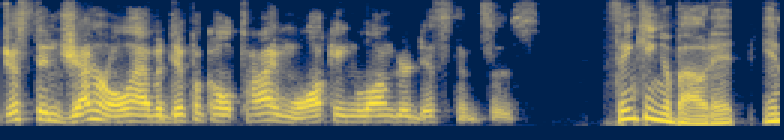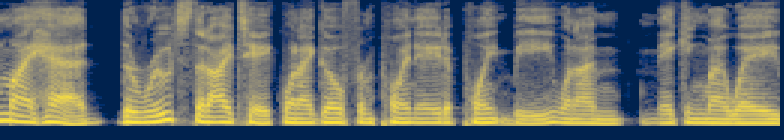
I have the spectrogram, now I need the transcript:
just in general have a difficult time walking longer distances. Thinking about it in my head, the routes that I take when I go from point A to point B, when I'm making my way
